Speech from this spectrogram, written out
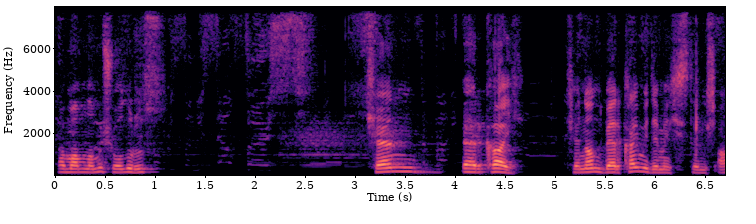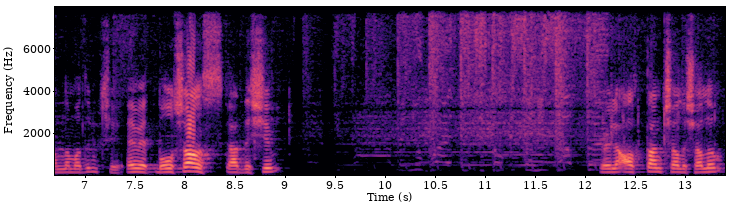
tamamlamış oluruz. Ken Berkay. Kenan Berkay mı demek istemiş? Anlamadım ki. Evet bol şans kardeşim. Böyle alttan çalışalım.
